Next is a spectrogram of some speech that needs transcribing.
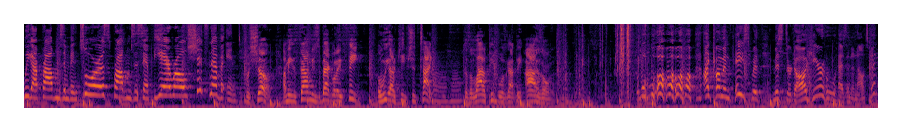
We got problems in Venturas, problems in San Fierro. Shit's never ending. For sure. I mean, the family's back on their feet, but we gotta keep shit tight. Because a lot of people has got their eyes on us. Whoa, whoa, whoa, whoa, whoa. I come in peace with Mr. Dog here, who has an announcement.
